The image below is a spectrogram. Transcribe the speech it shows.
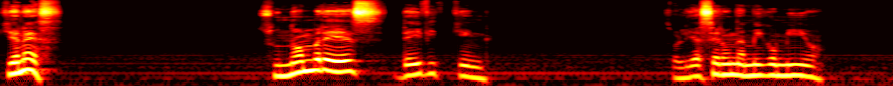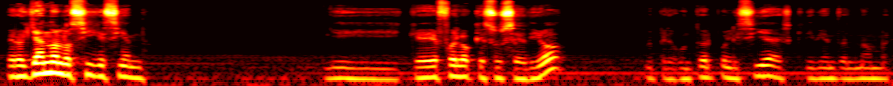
¿Quién es? Su nombre es David King. Solía ser un amigo mío, pero ya no lo sigue siendo. ¿Y qué fue lo que sucedió? Me preguntó el policía escribiendo el nombre.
